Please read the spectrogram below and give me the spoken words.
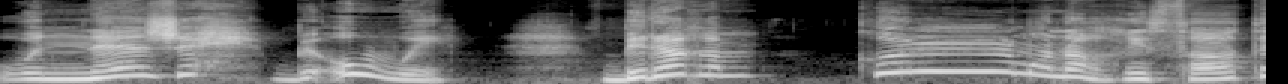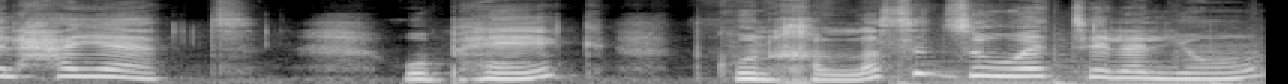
والناجح بقوة برغم كل منغصات الحياة. وبهيك بكون خلصت زوادتي لليوم.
